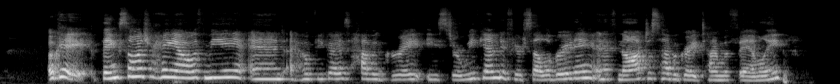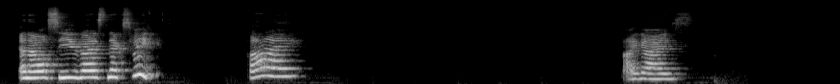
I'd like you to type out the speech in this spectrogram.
Okay, thanks so much for hanging out with me. And I hope you guys have a great Easter weekend if you're celebrating. And if not, just have a great time with family. And I will see you guys next week. Bye. Bye, guys.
